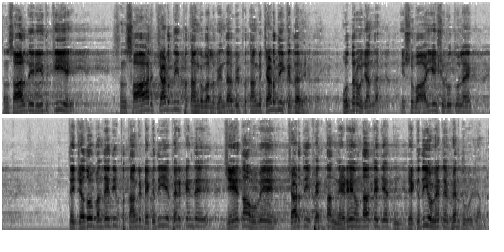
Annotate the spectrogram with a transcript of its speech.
ਸੰਸਾਰ ਦੀ ਰੀਤ ਕੀ ਹੈ? ਸੰਸਾਰ ਚੜ੍ਹਦੀ ਪਤੰਗ ਵੱਲ ਵੇਂਦਾ ਵੀ ਪਤੰਗ ਚੜ੍ਹਦੀ ਕਿੱਧਰ ਹੈ? ਉਧਰ ਹੋ ਜਾਂਦਾ। ਇਹ ਸੁਭਾਅ ਹੀ ਸ਼ੁਰੂ ਤੋਂ ਲੈ ਕੇ ਤੇ ਜਦੋਂ ਬੰਦੇ ਦੀ ਪਤੰਗ ਡਿੱਗਦੀ ਏ, ਫਿਰ ਕਹਿੰਦੇ, ਜੇ ਤਾਂ ਹੋਵੇ ਚੜਦੀ ਫਿਰ ਤਾਂ ਨੇੜੇ ਆਉਂਦਾ ਤੇ ਜੇ ਡਿੱਗਦੀ ਹੋਵੇ ਤੇ ਫਿਰ ਦੂਰ ਜਾਂਦਾ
